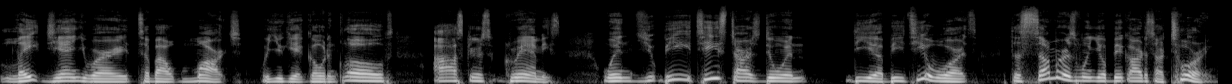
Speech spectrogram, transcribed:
late January to about March, where you get Golden Globes, Oscars, Grammys. When you BET starts doing the uh, BET Awards, the summer is when your big artists are touring.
